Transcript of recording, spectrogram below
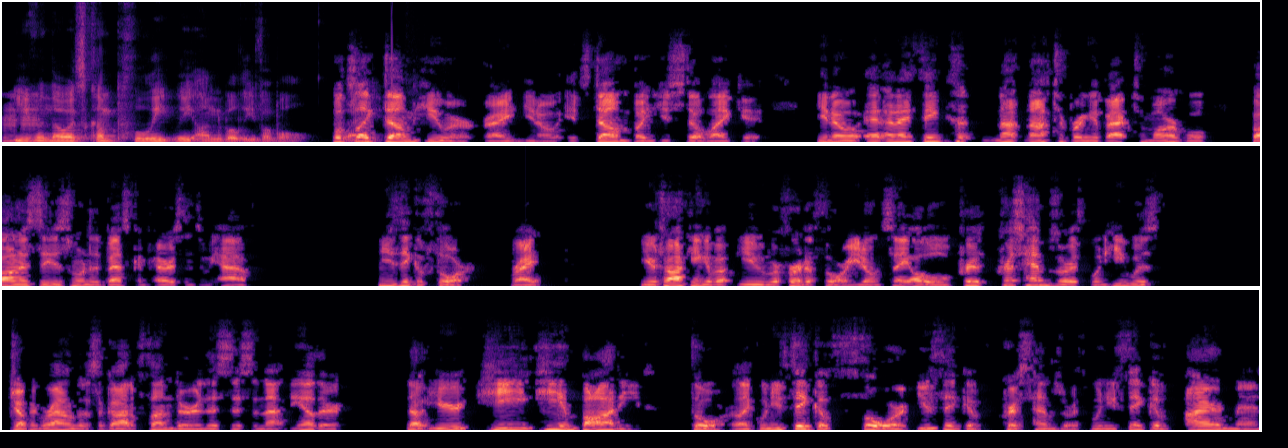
Mhm. even though it's completely unbelievable. Well, it's way. like dumb humor, right? You know, it's dumb, but you still like it. You know, and, and I think not not to bring it back to Marvel, but honestly, this is one of the best comparisons we have. When you think of Thor, right? You're talking about you refer to Thor. You don't say, "Oh, Chris, Chris Hemsworth when he was jumping around as a god of thunder, this, this, and that, and the other." No, you're he he embodied Thor. Like when you think of Thor, you think of Chris Hemsworth. When you think of Iron Man,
